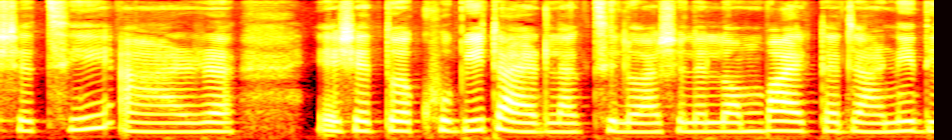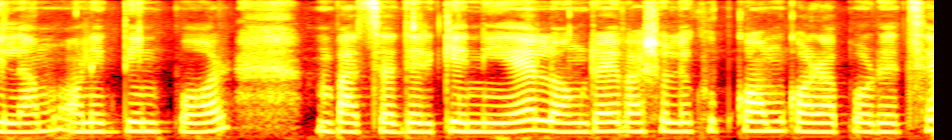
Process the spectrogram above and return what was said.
এসেছি আর এসে তো খুবই টায়ার্ড লাগছিল। আসলে লম্বা একটা জার্নি দিলাম অনেক দিন পর বাচ্চাদেরকে নিয়ে। লং ড্রাইভ আসলে খুব কম করা পড়েছে।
